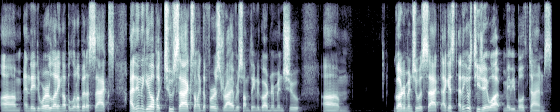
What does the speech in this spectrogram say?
um, and they were letting up a little bit of sacks. I think they gave up like two sacks on like the first drive or something to Gardner Minshew. Um, Gardner Minshew was sacked. I guess I think it was T.J. Watt maybe both times.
